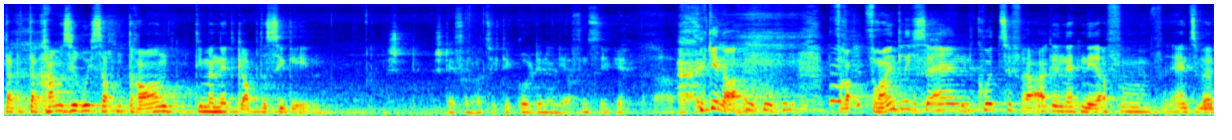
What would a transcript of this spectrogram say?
da, da kann man sich ruhig Sachen trauen, die man nicht glaubt, dass sie gehen. Stefan hat sich die goldene Nervensäge erarbeitet. Genau. Fre freundlich sein, kurze Frage, nicht nerven, ein, zwei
